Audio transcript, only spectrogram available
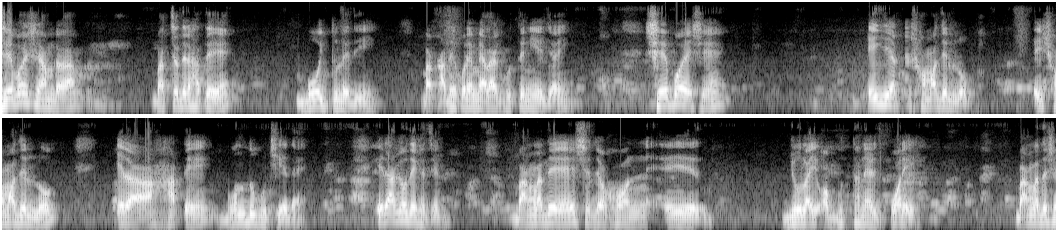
যে বয়সে আমরা বাচ্চাদের হাতে বই তুলে দিই বা কাঁধে করে মেলা ঘুরতে নিয়ে যাই, সে বয়সে এই যে একটা সমাজের লোক, এই সমাজের লোক এরা হাতে বন্দুক উঠিয়ে দেয়। এর আগেও দেখেছেন, বাংলাদেশ যখন এই জুলাই অভ্যুত্থানের পরে বাংলাদেশে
